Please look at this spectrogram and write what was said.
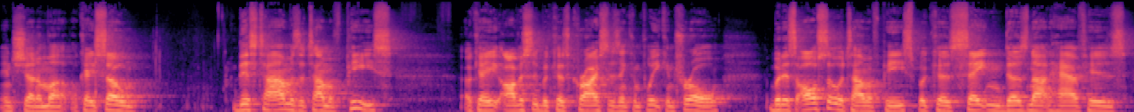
and shut him up. Okay, so this time is a time of peace. Okay, obviously because Christ is in complete control, but it's also a time of peace because Satan does not have his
